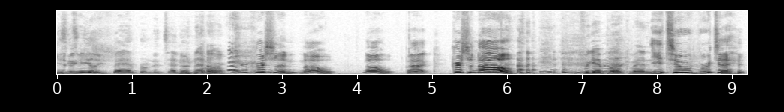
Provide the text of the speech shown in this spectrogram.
He's gonna hits. get like banned from Nintendo No. Network. You're Christian. No, no, back. Christian, no. Forget Berkman. E2 Brute.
